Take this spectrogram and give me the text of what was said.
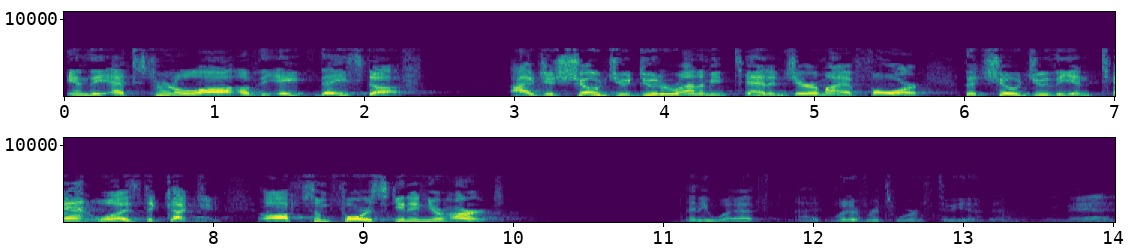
in the external law of the eighth day stuff. I just showed you Deuteronomy 10 and Jeremiah 4 that showed you the intent was to cut off some foreskin in your heart. Anyway, I, I, whatever it's worth to you. Amen.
